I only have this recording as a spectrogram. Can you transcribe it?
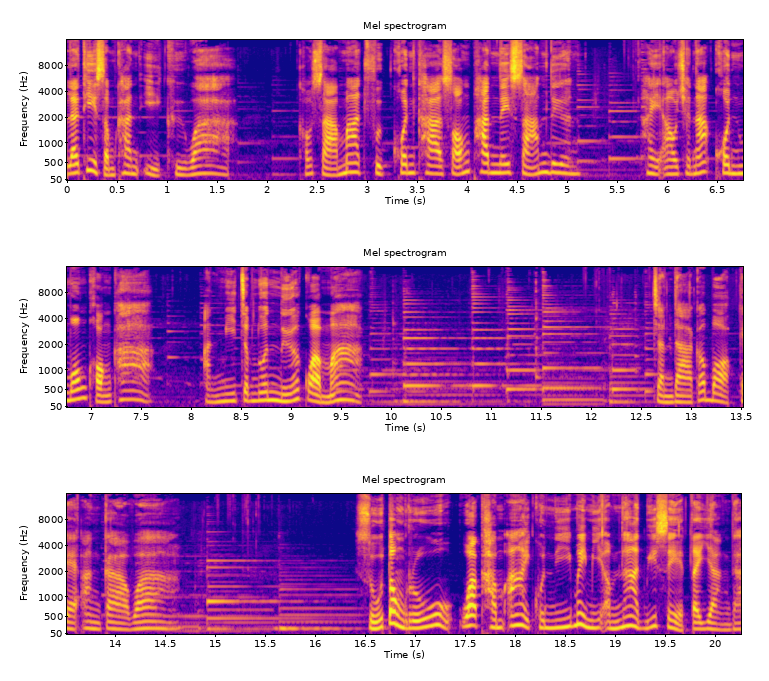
และที่สำคัญอีกคือว่า เขาสามารถฝึกคนคาสองพันในสามเดือน ให้เอาชนะคนม้งของข้า อันมีจำนวนเหนือกว่ามาก จันดาก็บอกแกอังกาว่าสูต้องรู้ว่าคำอ้ายคนนี้ไม่มีอำนาจวิเศษแต่อย่างใด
